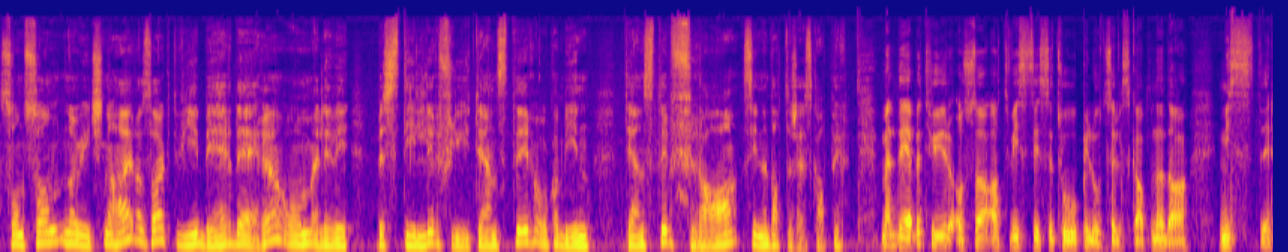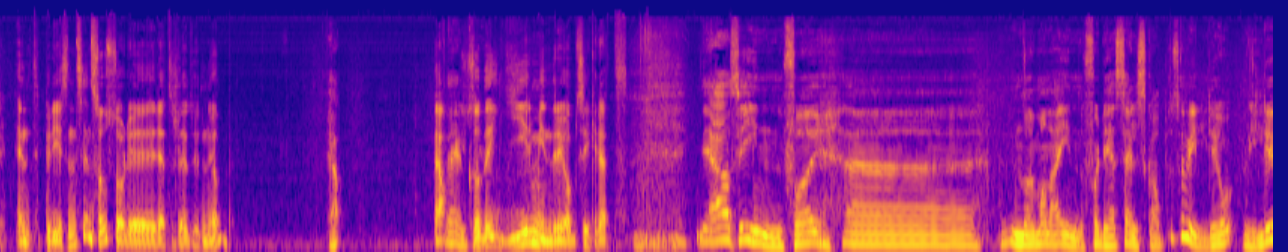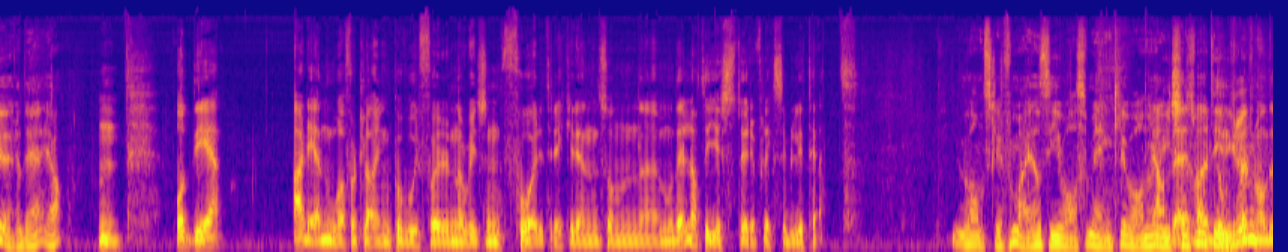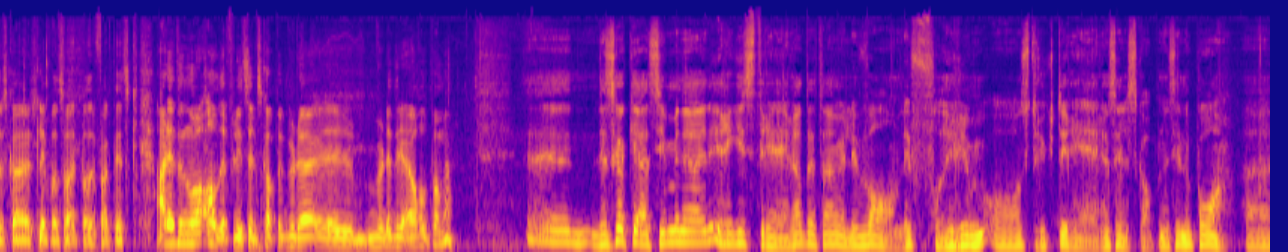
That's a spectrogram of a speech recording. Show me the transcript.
Sånn som Norwegian her har sagt, vi ber dere om, eller vi bestiller flytjenester og kabintjenester fra sine datterselskaper. Men det betyr også at hvis disse to pilotselskapene da mister entreprisen sin, så står de rett og slett uten jobb? Ja. ja så det gir mindre jobbsikkerhet? Ja, altså innenfor eh, Når man er innenfor det selskapet, så vil de jo vil de gjøre det, ja. Mm. Og det er det noe av forklaringen på hvorfor Norwegian foretrekker en sånn eh, modell? At det gir større fleksibilitet? Vanskelig for meg å si hva som egentlig var Norwegians motivgrunn. Ja, det var et dumt spørsmål. Du skal slippe å svare på det, faktisk. Er dette noe alle flyselskaper burde, eh, burde holde på med? Eh, det skal ikke jeg si, men jeg registrerer at dette er en veldig vanlig form å strukturere selskapene sine på.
